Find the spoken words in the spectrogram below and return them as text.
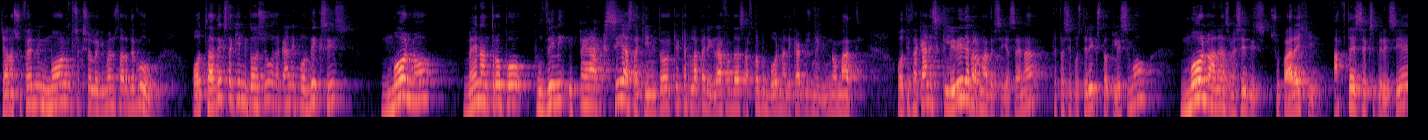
για να σου φέρνει μόνο τους αξιολογημένους στα ραντεβού. Ότι θα δείξει τα κινητό σου, θα κάνει υποδείξεις μόνο με έναν τρόπο που δίνει υπεραξία στα κινητό και όχι απλά περιγράφοντας αυτό που μπορεί να δει κάποιος με γυμνό μάτι. Ότι θα κάνει σκληρή διαπραγμάτευση για σένα και θα σε υποστηρίξει το κλείσιμο μόνο αν ένας μεσίτης σου παρέχει αυτές τις έξι υπηρεσίε,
